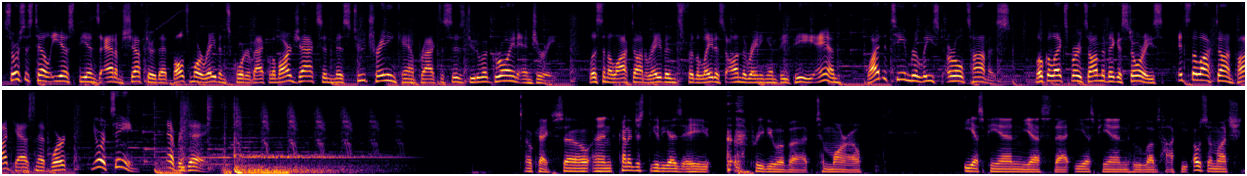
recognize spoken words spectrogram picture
Sources tell ESPN's Adam Schefter that Baltimore Ravens quarterback Lamar Jackson missed two training camp practices due to a groin injury. Listen to Locked On Ravens for the latest on the reigning MVP and why the team released Earl Thomas. Local experts on the biggest stories. It's the Locked On Podcast Network, your team every day. Okay, so and kind of just to give you guys a preview of uh, tomorrow. ESPN, yes, that ESPN who loves hockey oh so much,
